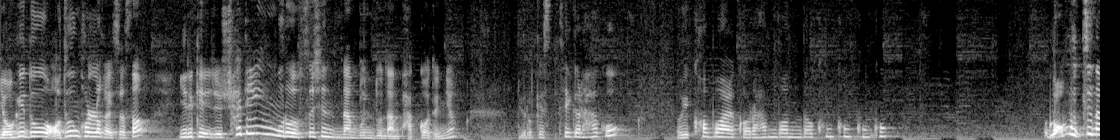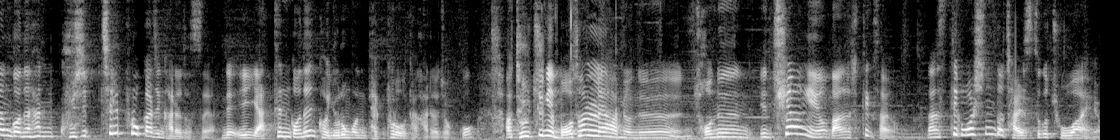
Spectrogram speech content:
여기도 어두운 컬러가 있어서 이렇게 이제 쉐딩으로 쓰신다는 분도 난 봤거든요. 이렇게 스틱을 하고 여기 커버할 거를 한 번 더 콩콩콩콩 너무 진한 거는 한 97%까지는 가려졌어요. 근데 이 얕은 거는 거의 이런 거는 100%다 가려졌고 아, 둘 중에 뭐 살래 하면은 저는 이 취향이에요. 나는 스틱 사요. 난 스틱을 훨씬 더 잘 쓰고 좋아해요.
